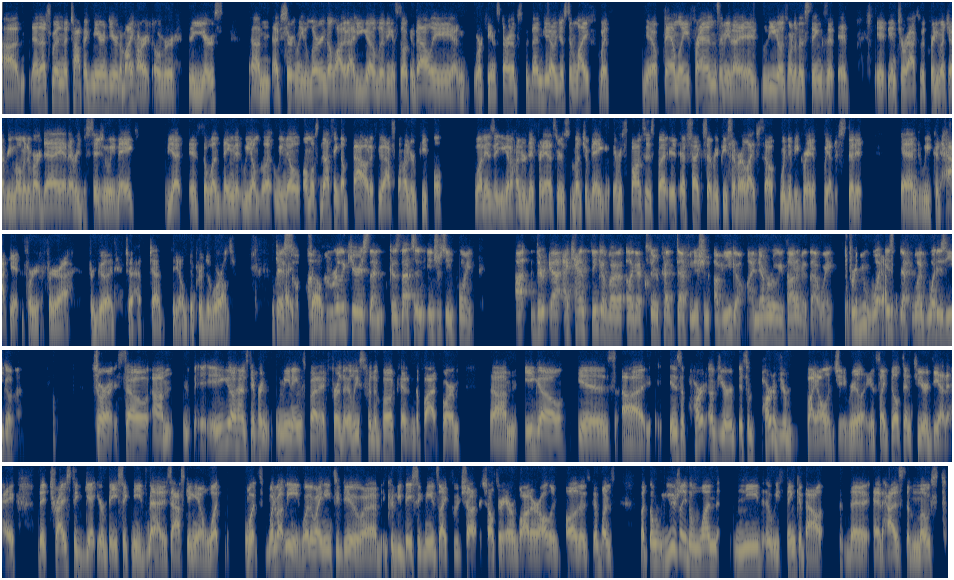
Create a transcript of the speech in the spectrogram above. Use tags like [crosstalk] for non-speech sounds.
um, and that's been a topic near and dear to my heart over the years. Um, I've certainly learned a lot about ego living in Silicon Valley and working in startups, but then you know just in life with you know family friends i mean I, it, ego is one of those things that it, it interacts with pretty much every moment of our day and every decision we make yet it's the one thing that we um, we know almost nothing about if you ask 100 people what is it you get 100 different answers a bunch of vague responses but it affects every piece of our life so wouldn't it be great if we understood it and we could hack it for for uh, for good to, to you know improve the world Okay, Right, so, so- I'm, I'm really curious then, because that's an interesting point. Uh, there, I I can't think of a like a clear cut definition of ego. I never really thought of it that way. For you, what Yeah. is def- like what is ego then? Sure. So um, ego has different meanings, but for the, at least for the book and the platform, um, ego is uh, is a part of your it's a part of your biology. Really, it's like built into your DNA that tries to get your basic needs met. It's asking, you know, what what's what about me? What do I need to do? Um, it could be basic needs like food, sh- shelter, air, water, all of all of those good ones. But the usually the one need that we think about that it has the most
